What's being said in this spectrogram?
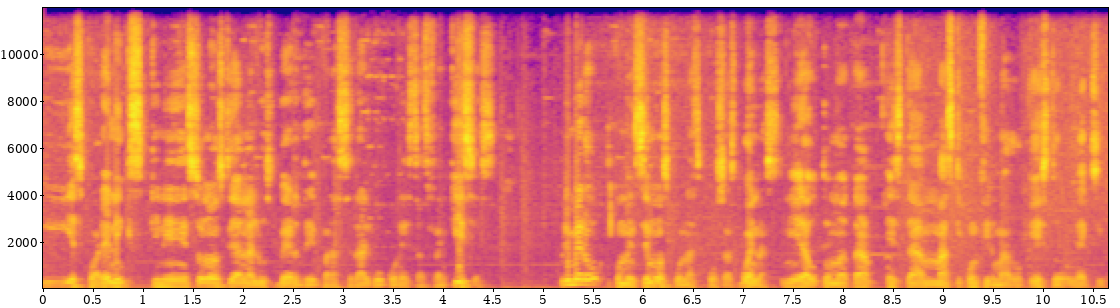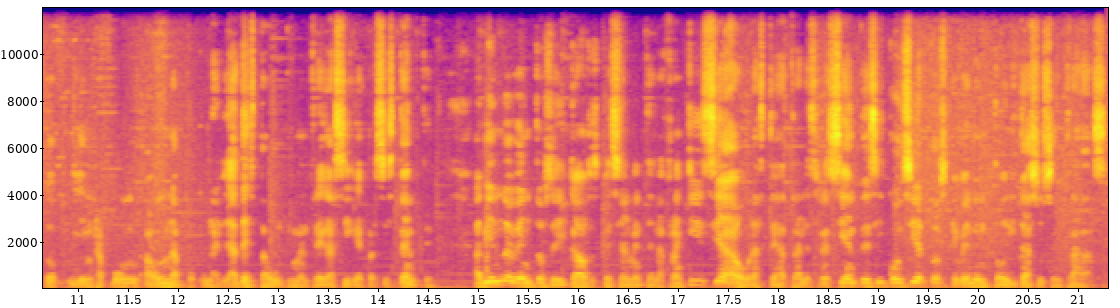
y Square Enix, quienes son los que dan la luz verde para hacer algo con estas franquicias. Primero, comencemos con las cosas buenas. Nier Automata está más que confirmado que es todo un éxito y en Japón aún la popularidad de esta última entrega sigue persistente, habiendo eventos dedicados especialmente a la franquicia, obras teatrales recientes y conciertos que venden toditas sus entradas.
